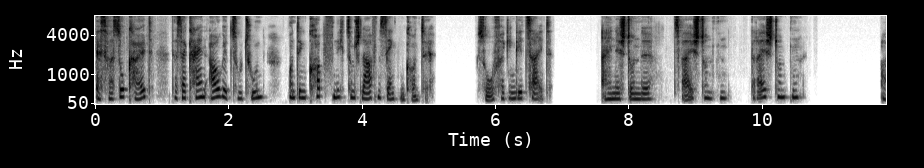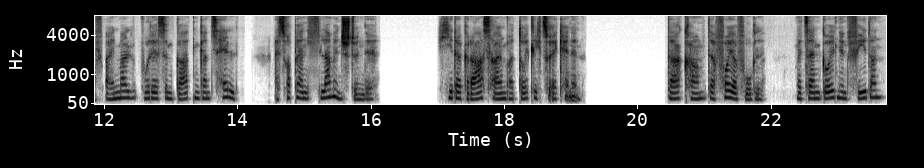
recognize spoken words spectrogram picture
Es war so kalt, dass er kein Auge zutun und den Kopf nicht zum Schlafen senken konnte. So verging die Zeit. Eine Stunde, zwei Stunden, drei Stunden. Auf einmal wurde es im Garten ganz hell, als ob er in Flammen stünde. Jeder Grashalm war deutlich zu erkennen. Da kam der Feuervogel mit seinen goldenen Federn,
